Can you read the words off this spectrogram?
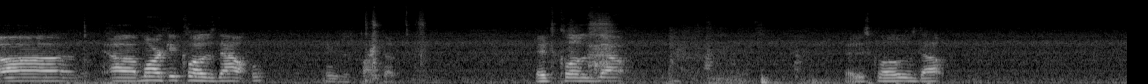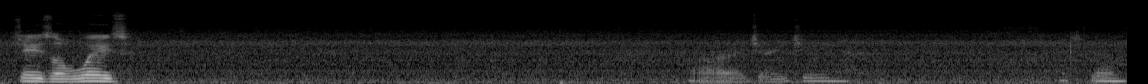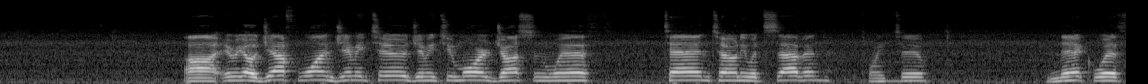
Uh, uh, market closed out. Just popped up. It's closed out. It is closed out. Jeez Louise. Alright, Jerry G. That's good. Uh, here we go. Jeff one, Jimmy two, Jimmy two more, Justin with 10, Tony with 7, 22. Nick with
